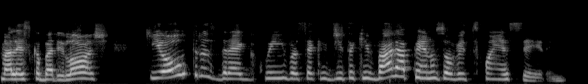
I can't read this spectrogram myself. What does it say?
Valesca Bariloche, que outras drag queen você acredita que vale a pena os ouvintes conhecerem?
